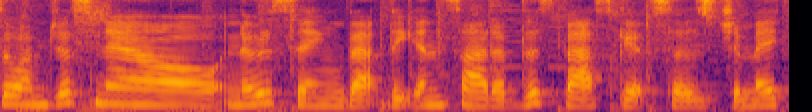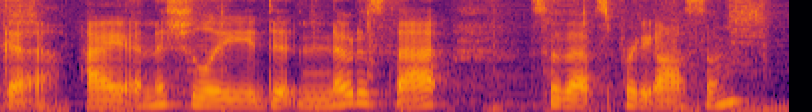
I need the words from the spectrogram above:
So I'm just now noticing that the inside of this basket says Jamaica. I initially didn't notice that, so that's pretty awesome.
